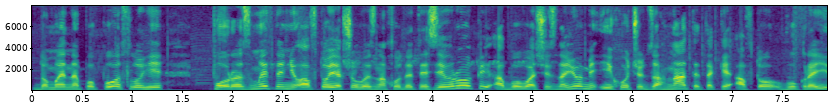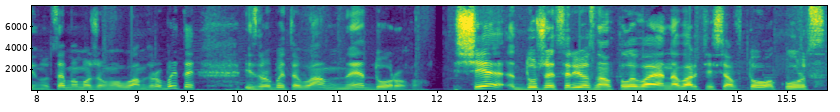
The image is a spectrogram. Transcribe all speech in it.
до мене по послуги. По розмитненню авто, якщо ви знаходитесь в Європі або ваші знайомі і хочуть загнати таке авто в Україну, це ми можемо вам зробити і зробити вам недорого. Ще дуже серйозно впливає на вартість авто курс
